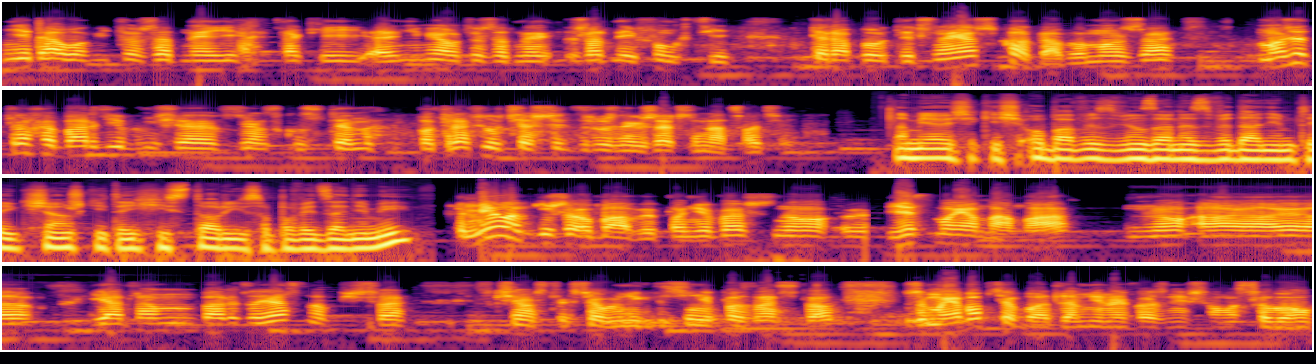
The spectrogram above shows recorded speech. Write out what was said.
nie dało mi to żadnej takiej, e, nie miało to żadnej, żadnej funkcji terapeutycznej, a szkoda, bo może, może trochę bardziej bym się w związku z tym potrafił cieszyć z różnych rzeczy na co dzień. A miałeś jakieś obawy związane z wydaniem tej książki, tej historii, z opowiedzeniem jej? Miałem duże obawy, ponieważ no, jest moja mama, no a ja tam bardzo jasno piszę w książce, chciałbym nigdy cię nie poznać to, że moja babcia była dla mnie najważniejszą osobą,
